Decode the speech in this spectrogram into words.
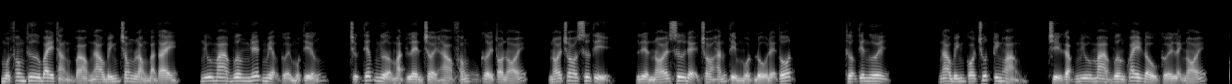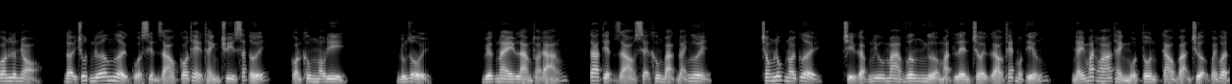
một phong thư bay thẳng vào ngao bính trong lòng bàn tay, như ma vương nết miệng cười một tiếng, trực tiếp ngửa mặt lên trời hào phóng, cười to nói nói cho sư tỷ, liền nói sư đệ cho hắn tìm một đồ đệ tốt. Thượng tiên ngươi. Ngao bính có chút kinh hoàng chỉ gặp như ma vương quay đầu cười lạnh nói, con lươn nhỏ, đợi chút nữa người của xiển giáo có thể thành truy sát tới, còn không mau đi. Đúng rồi, việc này làm thỏa đáng, ta tiệt giáo sẽ không bạc đãi ngươi. Trong lúc nói cười, chỉ gặp như ma vương ngửa mặt lên trời gào thét một tiếng, nháy mắt hóa thành một tôn cao vạn trượng quái vật,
